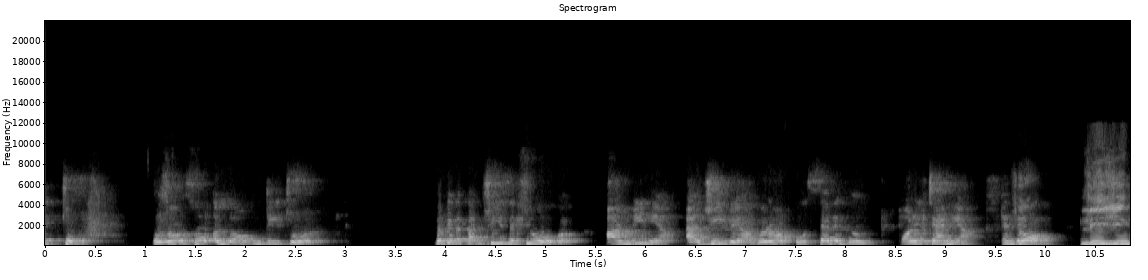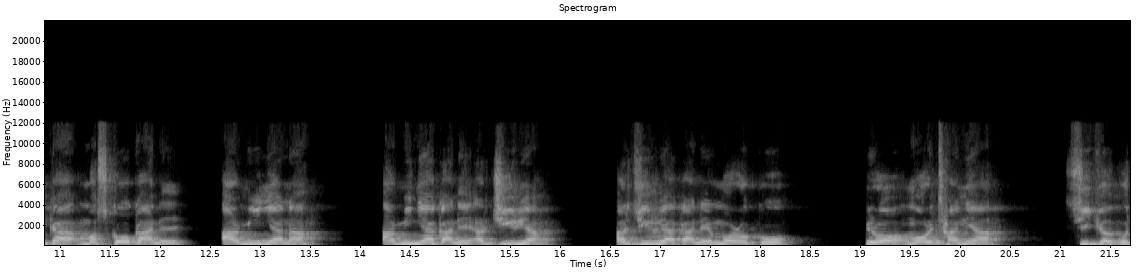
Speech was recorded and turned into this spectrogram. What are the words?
it took was also a long detour. Look at the countries it flew over. Armenia, Algeria, Morocco, Senegal, Mauritania, and ဆို then တော့လေရင်ကမော်စကိုကနေအာမီးနီးယားနာအာမီးနီးယားကနေအယ်ဂျီးရီးယားအယ်ဂျီးရီးယားကနေမော်ရိုကိုပြီးတော့မော်ရီတာနီးယား စီဂယ်ကို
